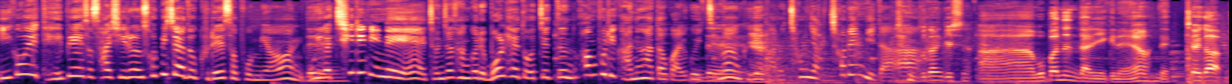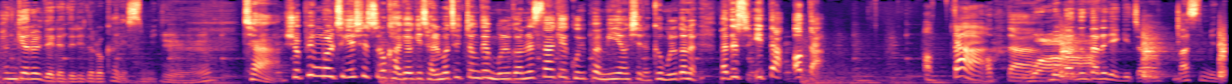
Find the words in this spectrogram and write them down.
이거에 대비해서 사실은 소비자도 그래서 보면 네. 우리가 7일 이내에 전자상거래 뭘 해도 어쨌든 환불이 가능하다고 알고 있지만 네. 그게 예. 바로 청약 철회입니다. 무단결 씨, 아, 못 받는다는 얘기네요. 네. 저희가 판결을 내려드리도록 하겠습니다. 예. 자, 쇼핑몰 측의 실수로 가격이 잘못 책정된 물건을 싸게 구입한 미영 씨는 그 물건을 받을 수 있다, 없다? 없다. 없다. 와. 못 받는다는 얘기죠. 맞습니다.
